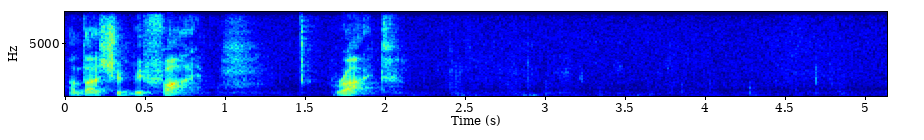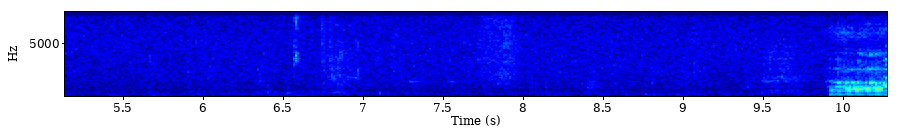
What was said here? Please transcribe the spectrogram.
and that should be fine. Right. Uh,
